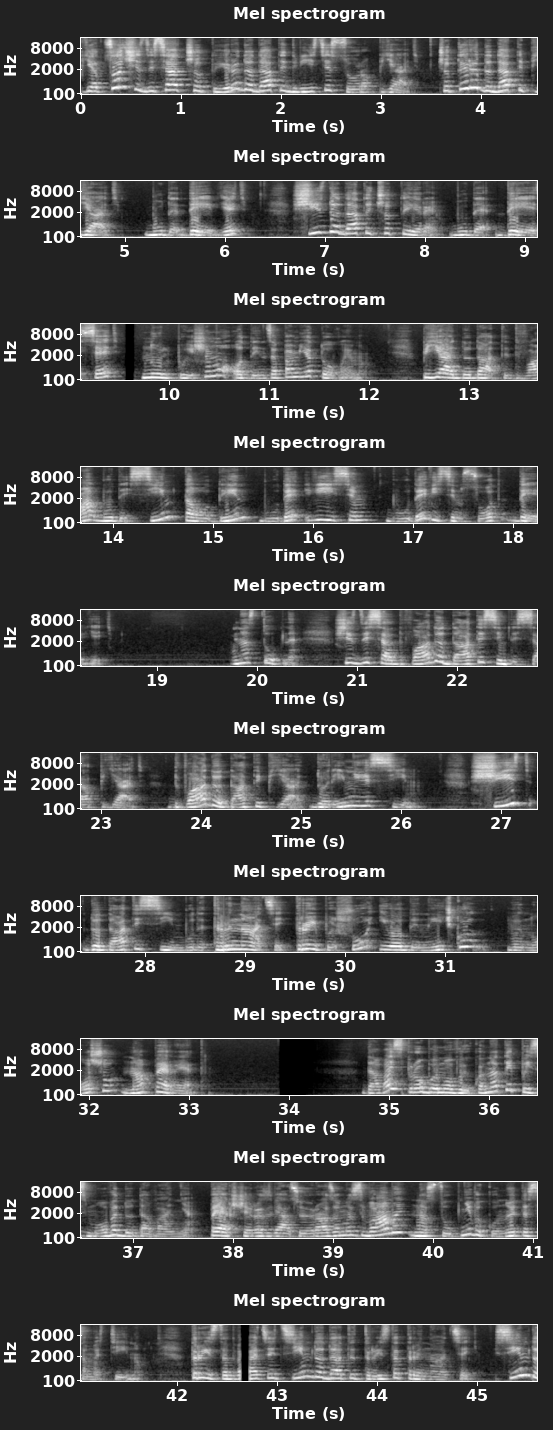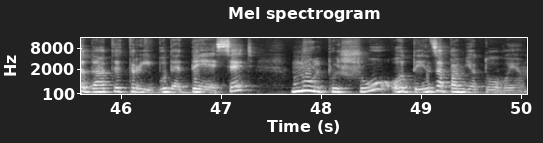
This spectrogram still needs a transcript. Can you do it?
564 додати 245. 4 додати 5 буде 9. 6 додати 4 буде 10. 0 пишемо, 1 запам'ятовуємо. 5 додати 2 буде 7 та 1 буде 8. Буде 809. Наступне 62 додати 75. 2 додати 5 дорівнює 7. 6 додати 7 буде 13. 3 пишу і одиничку виношу наперед. Давай спробуємо виконати письмове додавання. Перший розв'язую разом із вами, наступні виконуєте самостійно. 327 додати 313. 7 додати 3 буде 10. 0 пишу, 1 запам'ятовую.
